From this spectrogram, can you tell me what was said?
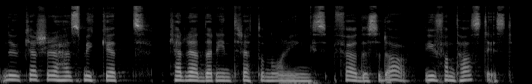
nu kanske det här smycket kan rädda din 13-årings födelsedag. Det är ju fantastiskt.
